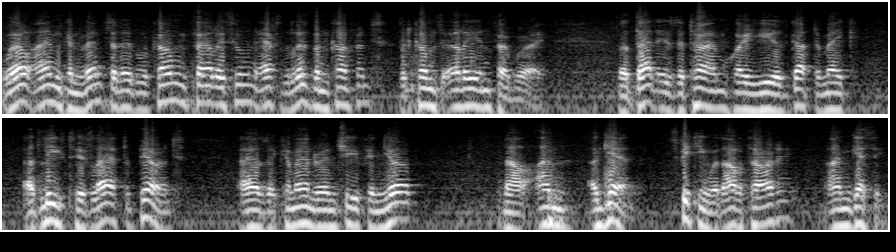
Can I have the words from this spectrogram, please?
Well, I'm convinced that it will come fairly soon after the Lisbon conference that comes early in February. But that is the time where he has got to make at least his last appearance as a commander-in-chief in Europe. Now, I'm, again, speaking without authority, I'm guessing,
